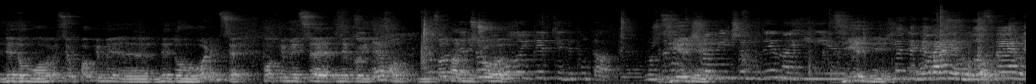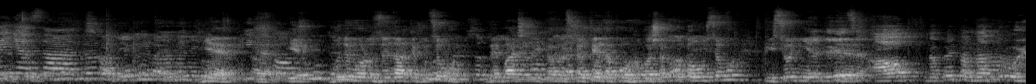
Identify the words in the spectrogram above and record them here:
не домовимося, поки ми е, не договоримося, поки ми це не пройдемо, ніхто нам для чого нічого було йти в ті депутати? Можливо, Згідний. прийшла інша людина і згідний. Давайте було звернення за Є І е, що? і будемо розглядати по цьому. Ви бачили, яка у нас картина по грошах по тому всьому. І сьогодні Ні, е, дивіться, а от, наприклад, на другий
